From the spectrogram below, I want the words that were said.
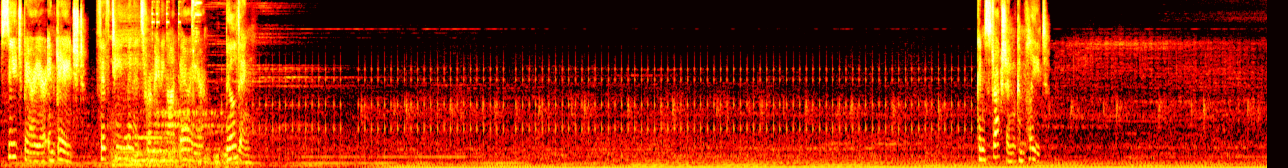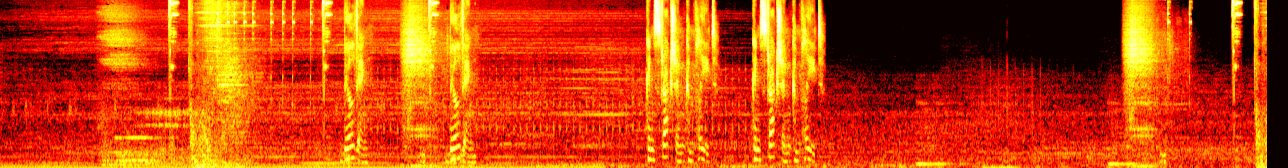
Siege barrier engaged. 15 minutes remaining on barrier. Building. Construction complete. Building. Building. Construction complete. Construction complete.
